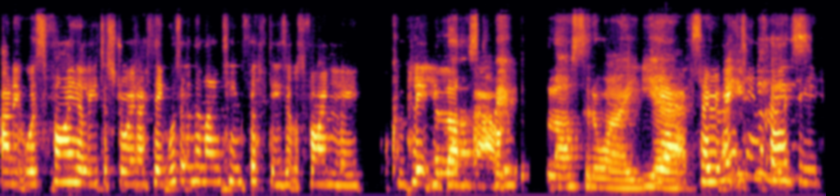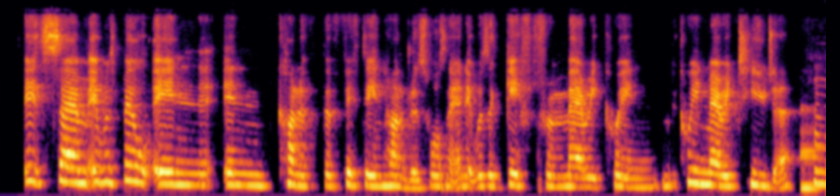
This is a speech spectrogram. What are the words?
and it was finally destroyed. I think was it in the 1950s? It was finally completely the last bit blasted away. Yeah. Yeah. So 1830. It's um it was built in in kind of the 1500s, wasn't it? And it was a gift from Mary Queen Queen Mary Tudor. Hmm.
